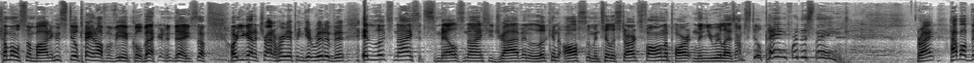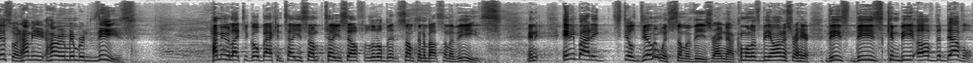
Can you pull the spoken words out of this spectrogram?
Come on, somebody who's still paying off a vehicle back in the day. So, or you got to try to hurry up and get rid of it. It looks nice. It smells nice. You're driving, looking awesome until it starts falling apart. And then you realize, I'm still paying for this thing right? How about this one? How many, how many remember these? How many would like to go back and tell, you some, tell yourself a little bit something about some of these? And anybody still dealing with some of these right now? Come on, let's be honest right here. These, these can be of the devil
